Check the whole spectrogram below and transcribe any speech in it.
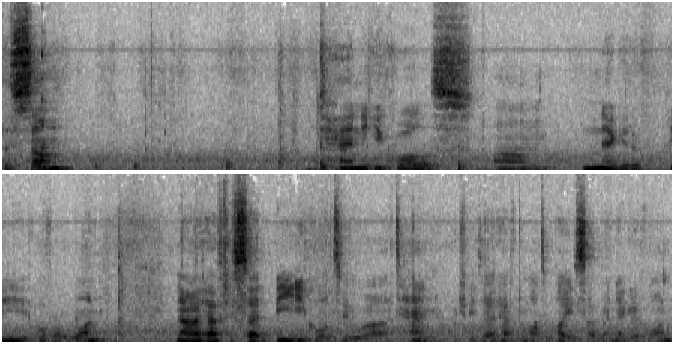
the sum 10 equals um, negative b over 1. Now I'd have to set b equal to uh, 10, which means I'd have to multiply each side by negative 1.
